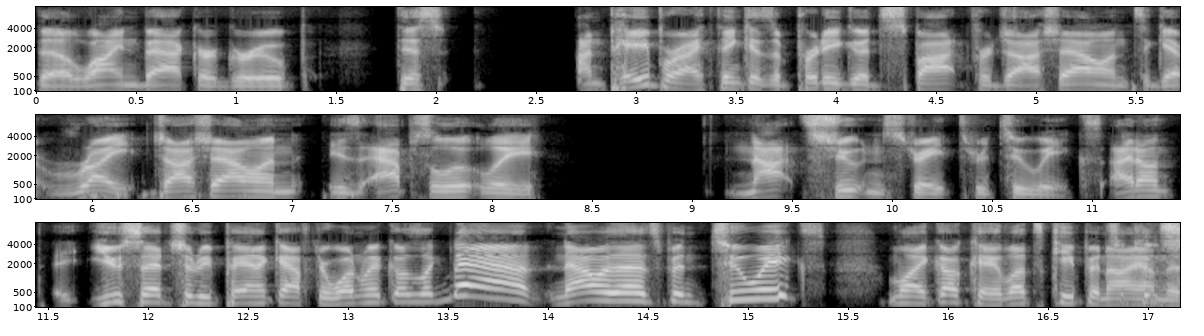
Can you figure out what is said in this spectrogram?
the linebacker group. This, on paper, I think is a pretty good spot for Josh Allen to get right. Josh Allen is absolutely not shooting straight through two weeks. I don't. You said should we panic after one week? I was like, nah. Now that it's been two weeks, I'm like, okay, let's keep an It's eye on this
